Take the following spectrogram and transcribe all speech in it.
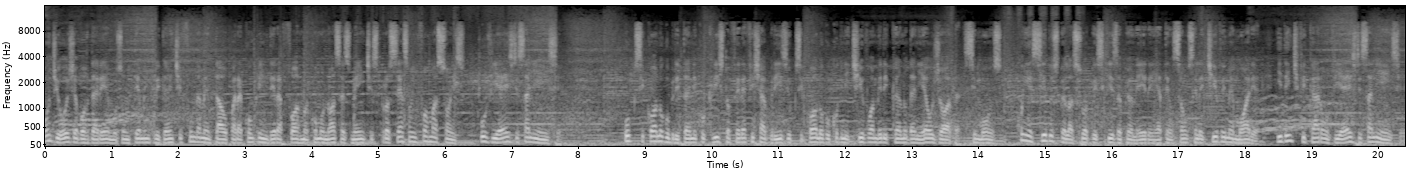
onde hoje abordaremos um tema intrigante e fundamental para compreender a forma como nossas mentes processam informações, o viés de saliência. O psicólogo britânico Christopher F. Chabris e o psicólogo cognitivo americano Daniel J. Simmons, conhecidos pela sua pesquisa pioneira em atenção seletiva e memória, identificaram o viés de saliência,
